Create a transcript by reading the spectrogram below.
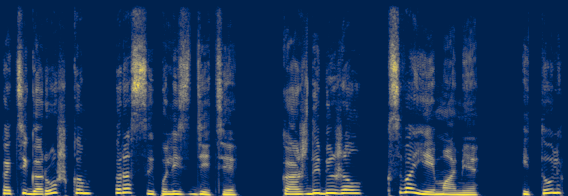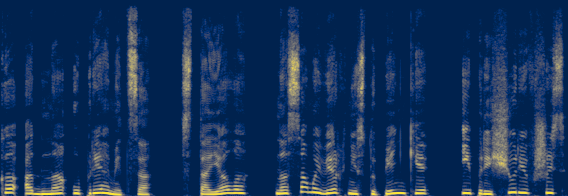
коти горошком, рассыпались дети. Каждый бежал к своей маме. И только одна упрямица стояла на самой верхней ступеньке и, прищурившись,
